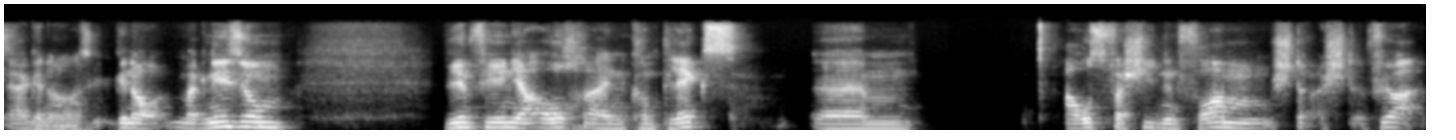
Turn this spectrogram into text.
Ja, genau. Genau. Magnesium wir empfehlen ja auch einen Komplex ähm, aus verschiedenen Formen. Für,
